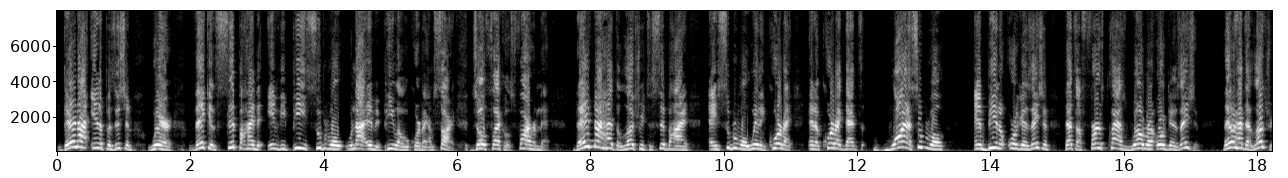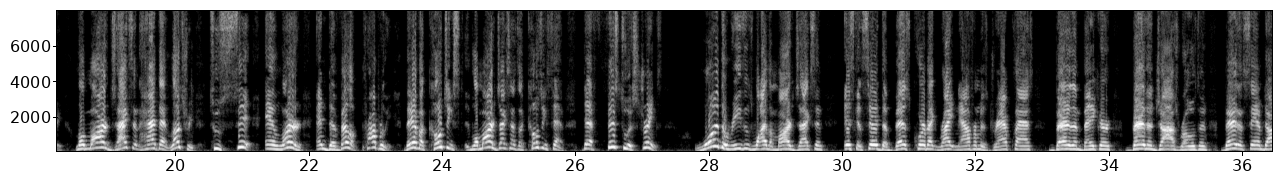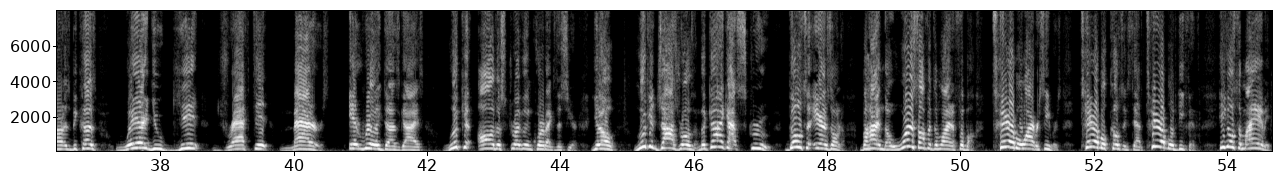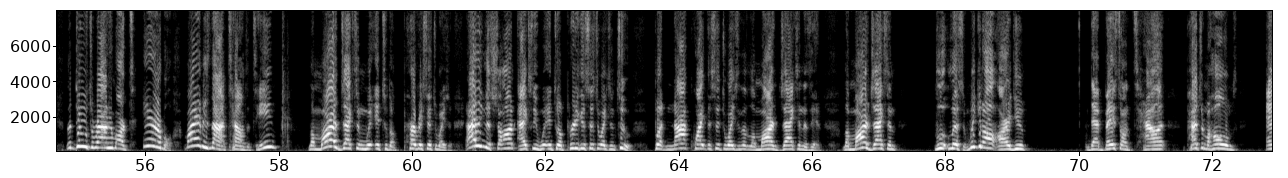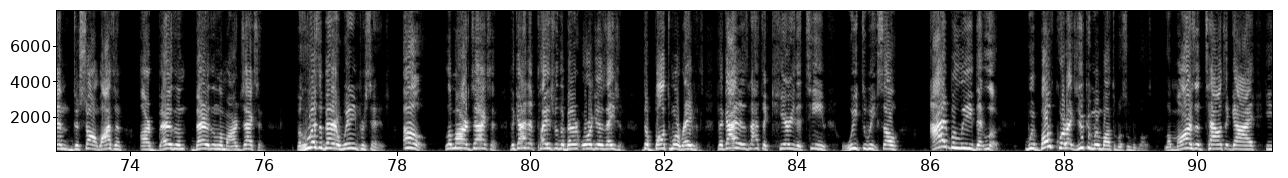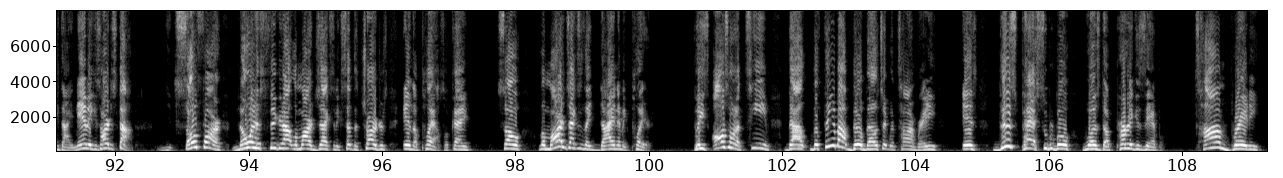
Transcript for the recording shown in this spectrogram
They're not in a position where they can sit behind an MVP Super Bowl, well, not MVP level quarterback. I'm sorry. Joe Flacco's far from that. They've not had the luxury to sit behind a Super Bowl winning quarterback and a quarterback that's won a Super Bowl and be in an organization that's a first class, well run organization. They don't have that luxury. Lamar Jackson had that luxury to sit and learn and develop properly. They have a coaching, Lamar Jackson has a coaching staff that fits to his strengths. One of the reasons why Lamar Jackson is considered the best quarterback right now from his draft class, better than Baker, better than Josh Rosen, better than Sam Darnold, is because where you get drafted matters. It really does, guys. Look at all the struggling quarterbacks this year. You know, look at Josh Rosen. The guy got screwed. Goes to Arizona behind the worst offensive line in football. Terrible wide receivers. Terrible coaching staff. Terrible defense. He goes to Miami. The dudes around him are terrible. Miami's not a talented team. Lamar Jackson went into the perfect situation. And I think Deshaun actually went into a pretty good situation too, but not quite the situation that Lamar Jackson is in. Lamar Jackson, l- listen, we can all argue that based on talent, Patrick Mahomes and Deshaun Watson are better than better than Lamar Jackson. But who has a better winning percentage? Oh, Lamar Jackson, the guy that plays for the better organization, the Baltimore Ravens, the guy that does not have to carry the team week to week. So I believe that look, with both quarterbacks, you can win multiple Super Bowls. Lamar's a talented guy. He's dynamic. He's hard to stop. So far, no one has figured out Lamar Jackson except the Chargers in the playoffs, okay? So Lamar Jackson is a dynamic player. But he's also on a team that the thing about Bill Belichick with Tom Brady is this past Super Bowl was the perfect example. Tom Brady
